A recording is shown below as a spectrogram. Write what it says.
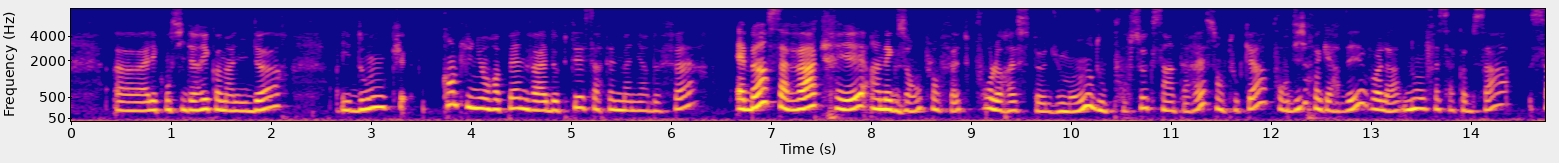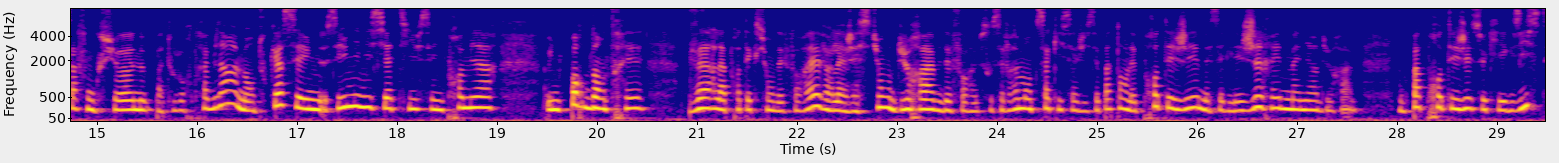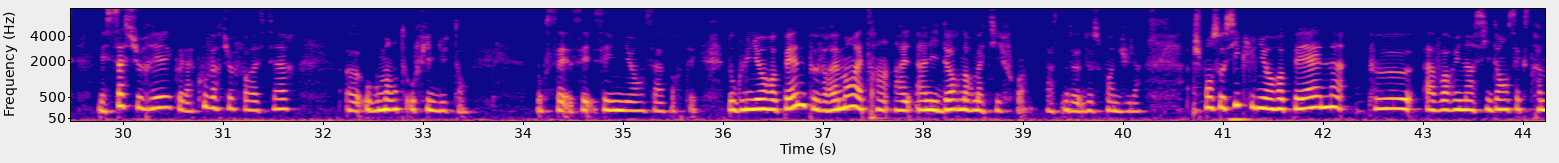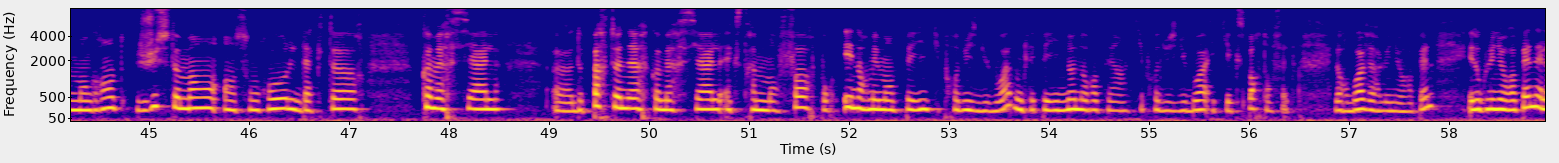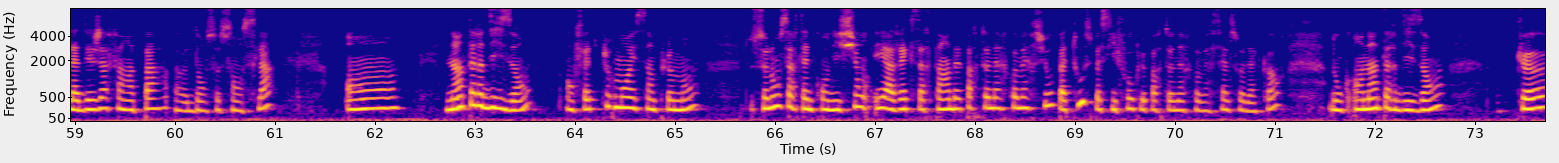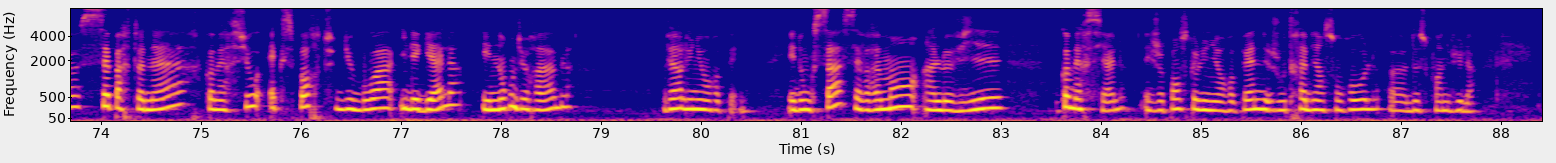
Euh, elle est considérée comme un leader. Et donc, quand l'Union européenne va adopter certaines manières de faire, eh ben, ça va créer un exemple en fait pour le reste du monde ou pour ceux que ça intéresse en tout cas, pour dire regardez, voilà, nous on fait ça comme ça, ça fonctionne pas toujours très bien, mais en tout cas c'est une, une initiative, c'est une première, une porte d'entrée vers la protection des forêts, vers la gestion durable des forêts, parce que c'est vraiment de ça qu'il s'agit. C'est pas tant les protéger, mais c'est de les gérer de manière durable. Donc pas protéger ce qui existe, mais s'assurer que la couverture forestière euh, augmente au fil du temps. Donc c'est une nuance à apporter. Donc l'Union européenne peut vraiment être un, leader normatif quoi, de, ce point de vue-là. Je pense aussi que l'Union européenne peut avoir une incidence extrêmement grande justement en son rôle d'acteur commercial, euh, de partenaire commercial extrêmement fort pour énormément de pays qui produisent du bois, donc les pays non européens qui produisent du bois et qui exportent en fait leur bois vers l'Union européenne. Et donc l'Union européenne, elle a déjà fait un pas euh, dans ce sens-là en interdisant en fait, purement et simplement, selon certaines conditions et avec certains des partenaires commerciaux, pas tous, parce qu'il faut que le partenaire commercial soit d'accord, donc en interdisant que ces partenaires commerciaux exportent du bois illégal et non durable vers l'Union européenne. Et donc ça, c'est vraiment un levier commercial, et je pense que l'Union européenne joue très bien son rôle euh, de ce point de vue-là.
